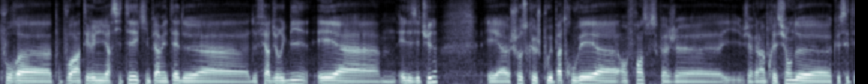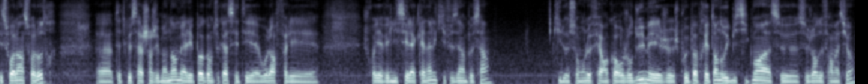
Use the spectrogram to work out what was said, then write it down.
pour, euh, pour pouvoir intégrer une université qui me permettait de, euh, de faire du rugby et, et des études. Et chose que je pouvais pas trouver en France parce que j'avais l'impression de que c'était soit l'un soit l'autre. Peut-être que ça a changé maintenant, mais à l'époque, en tout cas, c'était ou alors fallait. Je crois qu'il y avait le lycée La Canale qui faisait un peu ça qui doit sûrement le faire encore aujourd'hui, mais je ne pouvais pas prétendre rugbystiquement à ce, genre de formation.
